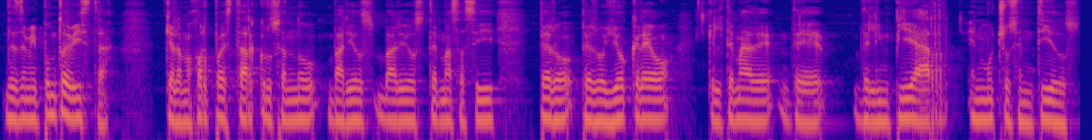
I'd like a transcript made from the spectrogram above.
desde mi punto de vista, que a lo mejor puede estar cruzando varios, varios temas así, pero, pero yo creo que el tema de, de, limpiar en muchos sentidos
